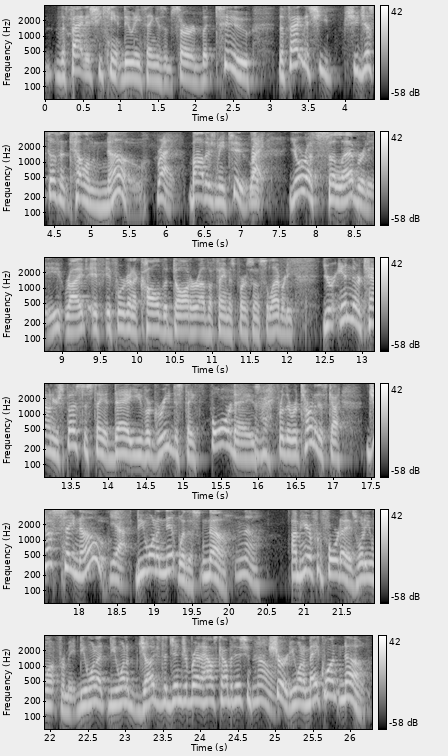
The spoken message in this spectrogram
the fact that she can't do anything is absurd. But two, the fact that she she just doesn't tell them no, Right. bothers me too. Like Right. you're a celebrity, right? If if we're going to call the daughter of a famous person a celebrity, you're in their town. You're supposed to stay a day. You've agreed to stay four days for the return of this guy. Just say no. Yeah. Do you want to knit with us? No. no. I'm here for four days. What do you want from me? Do you want to do you want to judge the gingerbread house competition? No. Sure. Do you want to make one? No.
